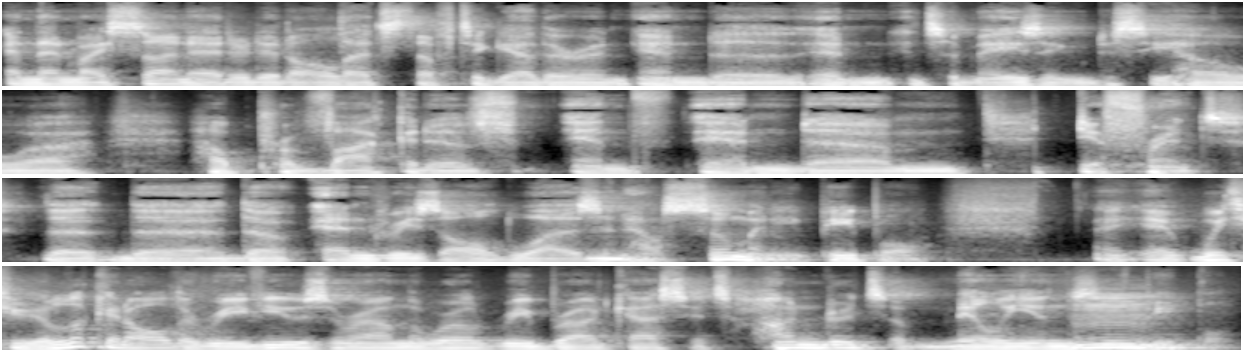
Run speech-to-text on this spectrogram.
and then my son edited all that stuff together, and and uh, and it's amazing to see how uh, how provocative and and um, different the the the end result was, and how so many people with you look at all the reviews around the world rebroadcast it's hundreds of millions mm. of people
